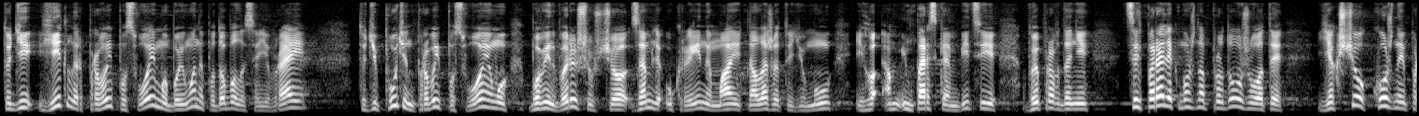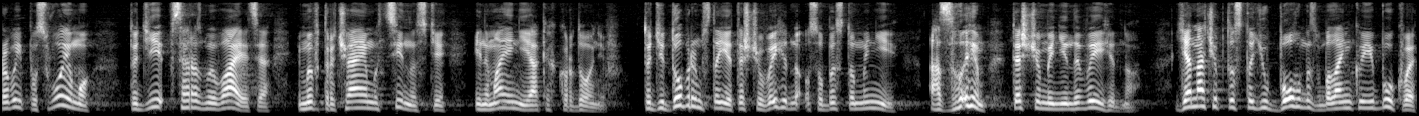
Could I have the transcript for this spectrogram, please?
Тоді Гітлер правий по-своєму, бо йому не подобалися євреї. Тоді Путін правий по-своєму, бо він вирішив, що землі України мають належати йому, його імперські амбіції виправдані. Цей перелік можна продовжувати. Якщо кожний правий по-своєму, тоді все розмивається, і ми втрачаємо цінності, і немає ніяких кордонів. Тоді добрим стає те, що вигідно особисто мені, а злим те, що мені не вигідно. Я начебто стаю Богом з маленької букви,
